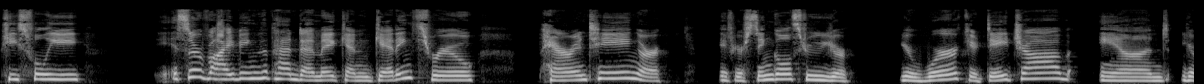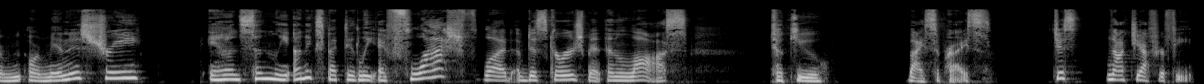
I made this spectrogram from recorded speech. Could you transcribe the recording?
peacefully surviving the pandemic and getting through parenting or if you're single through your your work, your day job and your or ministry and suddenly, unexpectedly, a flash flood of discouragement and loss took you by surprise. Just knocked you off your feet.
